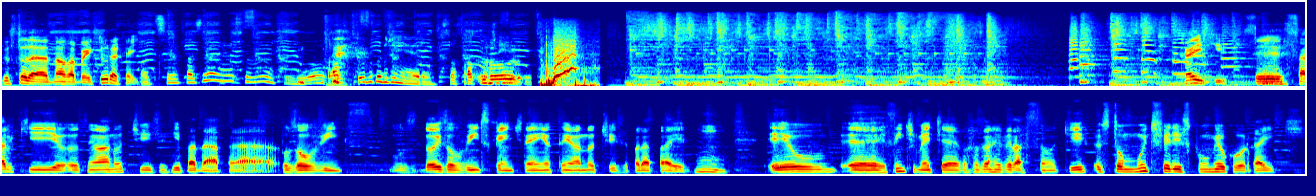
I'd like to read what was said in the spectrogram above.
Gostou da nova abertura, Kaique? Pode ser fazer essa, viu? Eu vou- tudo por dinheiro. Só falta o dinheiro. Kaique, você sabe que eu eu tenho uma notícia aqui pra dar para os ouvintes. Os dois ouvintes que a gente tem, eu tenho uma notícia pra dar pra eles. Hum, Eu, é, recentemente, é, vou fazer uma revelação aqui. Eu estou muito feliz com o meu corpo, Kaique.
